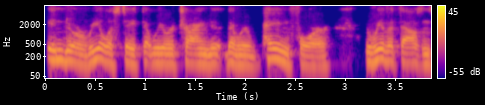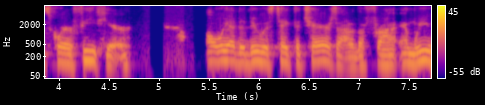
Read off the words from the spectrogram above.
indoor real estate that we were trying to that we were paying for. We have a thousand square feet here all we had to do was take the chairs out of the front and we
